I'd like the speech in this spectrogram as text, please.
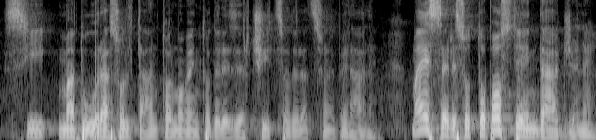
si matura soltanto al momento dell'esercizio dell'azione penale, ma essere sottoposti a indagine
